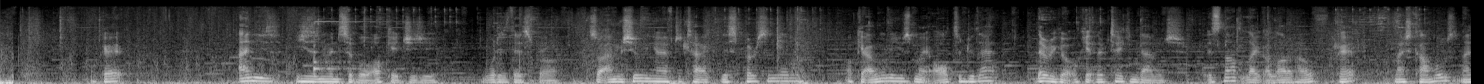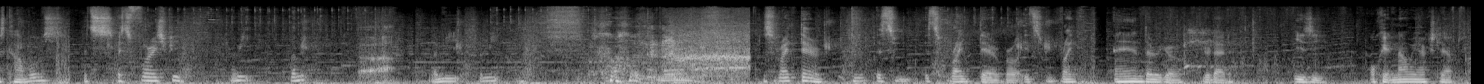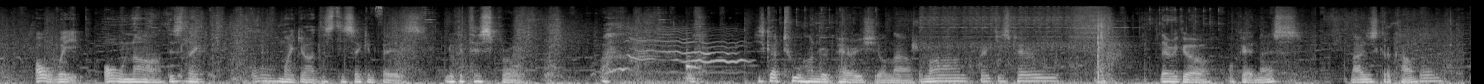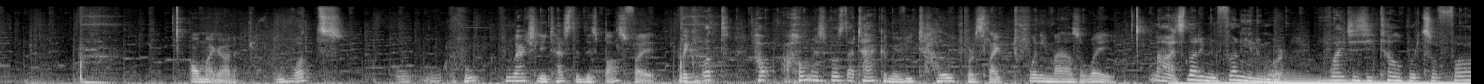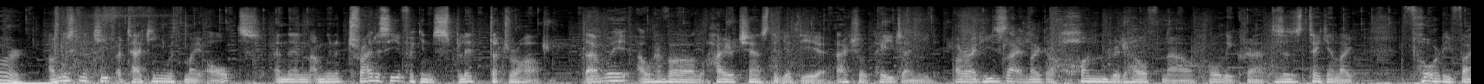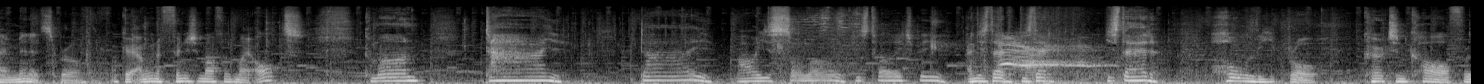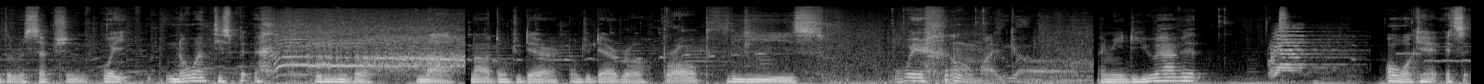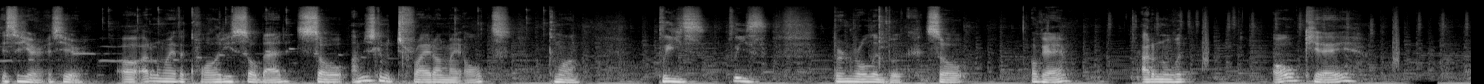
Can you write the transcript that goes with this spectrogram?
Okay. And he's he's invincible. Okay, GG. What is this, bro? So I'm assuming I have to tag this person then? Okay, I'm gonna use my ult to do that. There we go. Okay, they're taking damage. It's not like a lot of health. Okay, nice combos. Nice combos. It's it's 4 HP. Let me let me uh, let me let me. Oh on! It's right there. It's it's right there, bro. It's right. And there we go. You're dead. Easy. Okay, now we actually have to. Oh wait. Oh nah. This is like. Oh my god. This is the second phase. Look at this, bro. He's got 200 parry shield now. Come on, break his parry. There we go. Okay, nice. Now I just gotta combo. Oh my god. What? Who who actually tested this boss fight? Like what? How how am I supposed to attack him if he teleports like 20 miles away? Nah, it's not even funny anymore. Why does he teleport so far? I'm just gonna keep attacking with my alt, and then I'm gonna try to see if I can split the drop. That way, I'll have a higher chance to get the actual page I need. Alright, he's like like a hundred health now. Holy crap, this is taking like 45 minutes, bro. Okay, I'm gonna finish him off with my alt. Come on, die, die. Oh, he's so low. He's 12 HP, and he's dead. He's dead. He's dead. Holy, bro. Curtain call for the reception. Wait, no empty space. what do you mean, bro? Nah, nah, don't you dare. Don't you dare, bro. Bro, please. Where? Oh my god. I mean, do you have it? Oh, okay, it's it's here, it's here. Oh, I don't know why the quality is so bad. So I'm just gonna try it on my alt. Come on, please, please, burn rolling book. So, okay, I don't know what. Okay,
